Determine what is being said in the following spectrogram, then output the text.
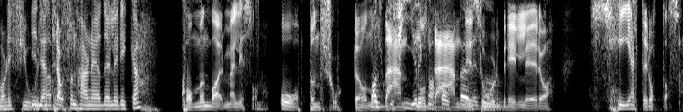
Var det i fjor jeg traff den her nede, eller ikke? Kom den bare med litt sånn åpen skjorte og noen, dan, fire noe knapper oppe, dandy liksom. solbriller og Helt rått, altså.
